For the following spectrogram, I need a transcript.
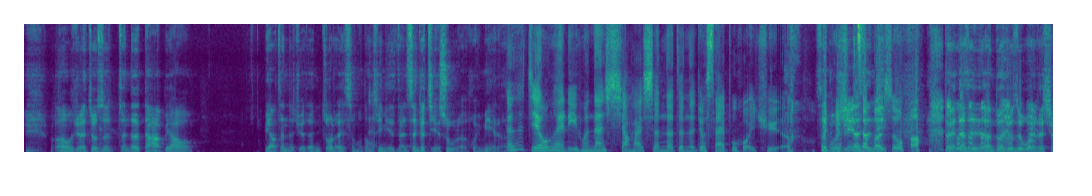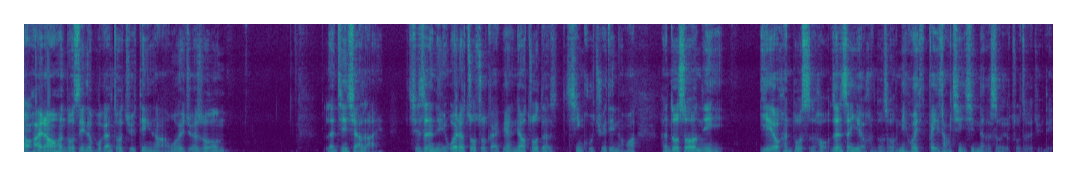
呃，我觉得就是真的，大家不要。不要真的觉得你做了什么东西，你的人生就结束了，毁灭了。但是结婚可以离婚，但小孩生了真的就塞不回去了，塞不回去。这么说，对，但是很多人就是为了小孩，然后很多事情都不敢做决定啊。我会觉得说，冷静下来，其实你为了做出改变，要做的辛苦决定的话，很多时候你也有很多时候，人生也有很多时候，你会非常庆幸那个时候有做这个决定，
